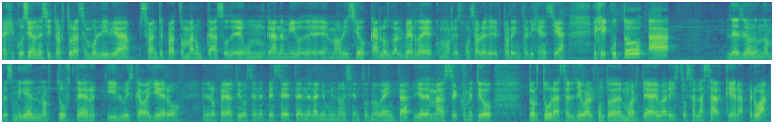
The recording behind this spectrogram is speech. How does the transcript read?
Ejecuciones y torturas en Bolivia, solamente para tomar un caso de un gran amigo de Mauricio, Carlos Valverde, como responsable director de inteligencia, ejecutó a, les leo los nombres, Miguel Nortufter y Luis Caballero en el operativo CNPZ en el año 1990 y además se cometió tortura hasta llevar al punto de muerte a Evaristo Salazar, que era peruano.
